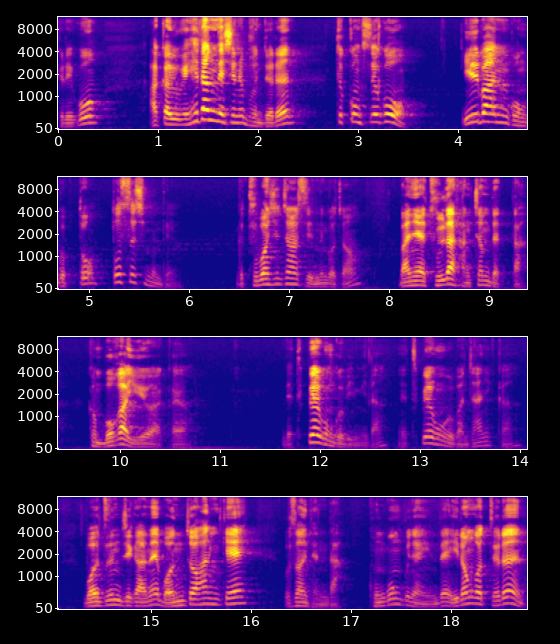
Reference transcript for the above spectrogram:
그리고 아까 여기 해당되시는 분들은 특공 쓰고 일반 공급도 또 쓰시면 돼요. 그러니까 두번 신청할 수 있는 거죠. 만약에 둘 다 당첨됐다. 그럼 뭐가 유효할까요? 네, 특별 공급입니다. 네, 특별 공급을 먼저 하니까 뭐든지 간에 먼저 한 게 우선이 된다. 공공 분양인데 이런 것들은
